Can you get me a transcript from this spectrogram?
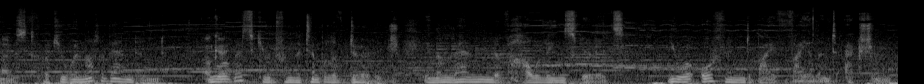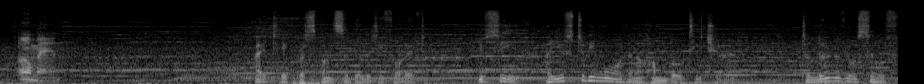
next? but you were not abandoned. You were rescued from the Temple of Dirge in the land of howling spirits. You were orphaned by violent action. oh man. I take responsibility for it. You see, I used to be more than a humble teacher. To learn of yourself,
